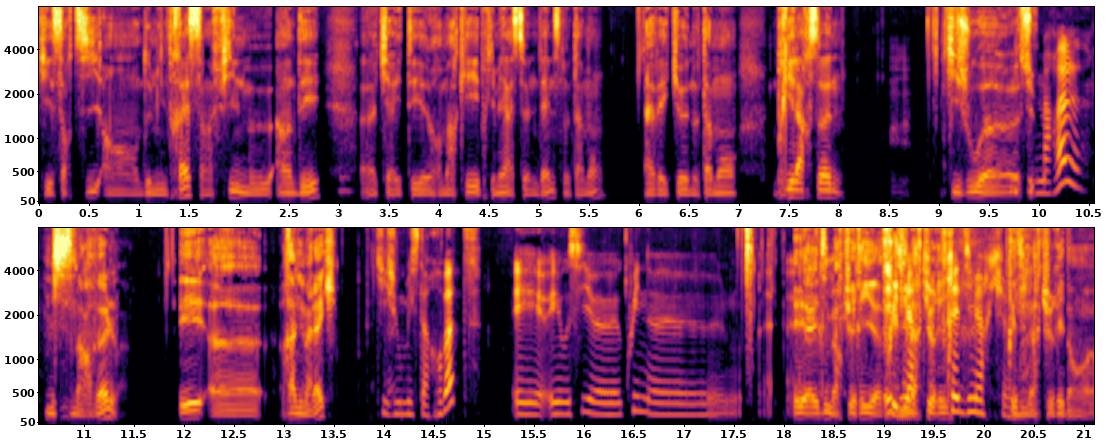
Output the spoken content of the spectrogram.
qui est sorti en 2013. C'est un film euh, indé euh, qui a été remarqué et primé à Sundance notamment, avec euh, notamment Brie Larson qui joue euh, Mrs. Marvel, Mrs. Marvel et euh, Rami Malek qui joue Mr. Robot. Et, et aussi euh, Queen. euh, et Eddie Mercury, Eddie Freddie Mer- Mercury, Freddie Mercury. Freddie Mercury dans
